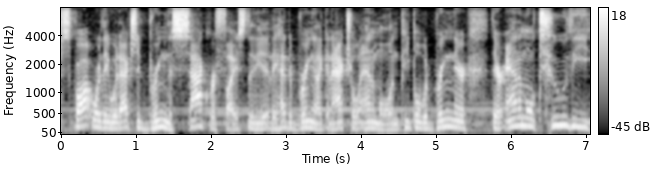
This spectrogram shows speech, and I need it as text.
spot where they would actually bring the sacrifice. The, they had to bring like an actual animal, and people would bring their their animal to the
